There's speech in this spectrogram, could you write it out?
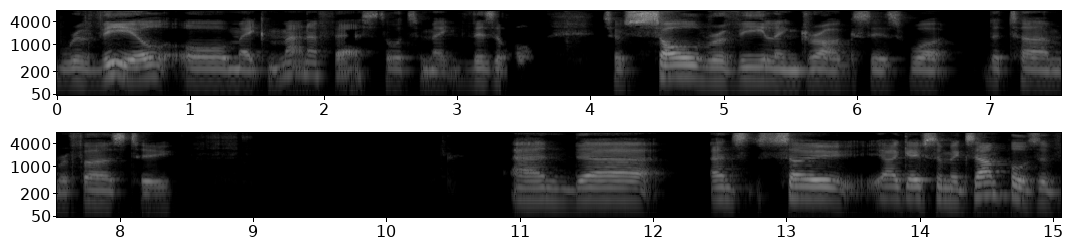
reveal or make manifest or to make visible. So, soul revealing drugs is what the term refers to and uh, and so I gave some examples of,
